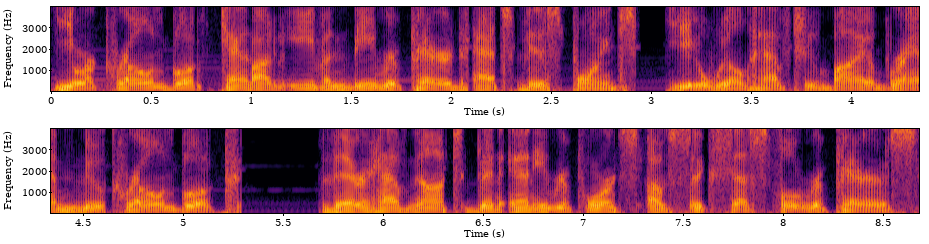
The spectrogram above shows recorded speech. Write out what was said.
Your Chromebook cannot even be repaired at this point, you will have to buy a brand new Chromebook. There have not been any reports of successful repairs,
